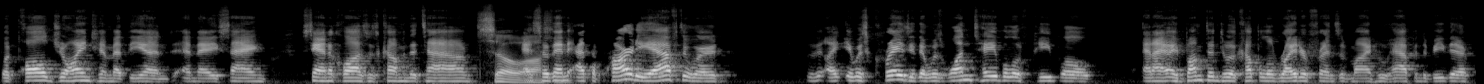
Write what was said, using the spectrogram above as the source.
but Paul joined him at the end, and they sang Santa Claus is coming to town. So and awesome. so then at the party afterward, like it was crazy. There was one table of people, and I, I bumped into a couple of writer friends of mine who happened to be there,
